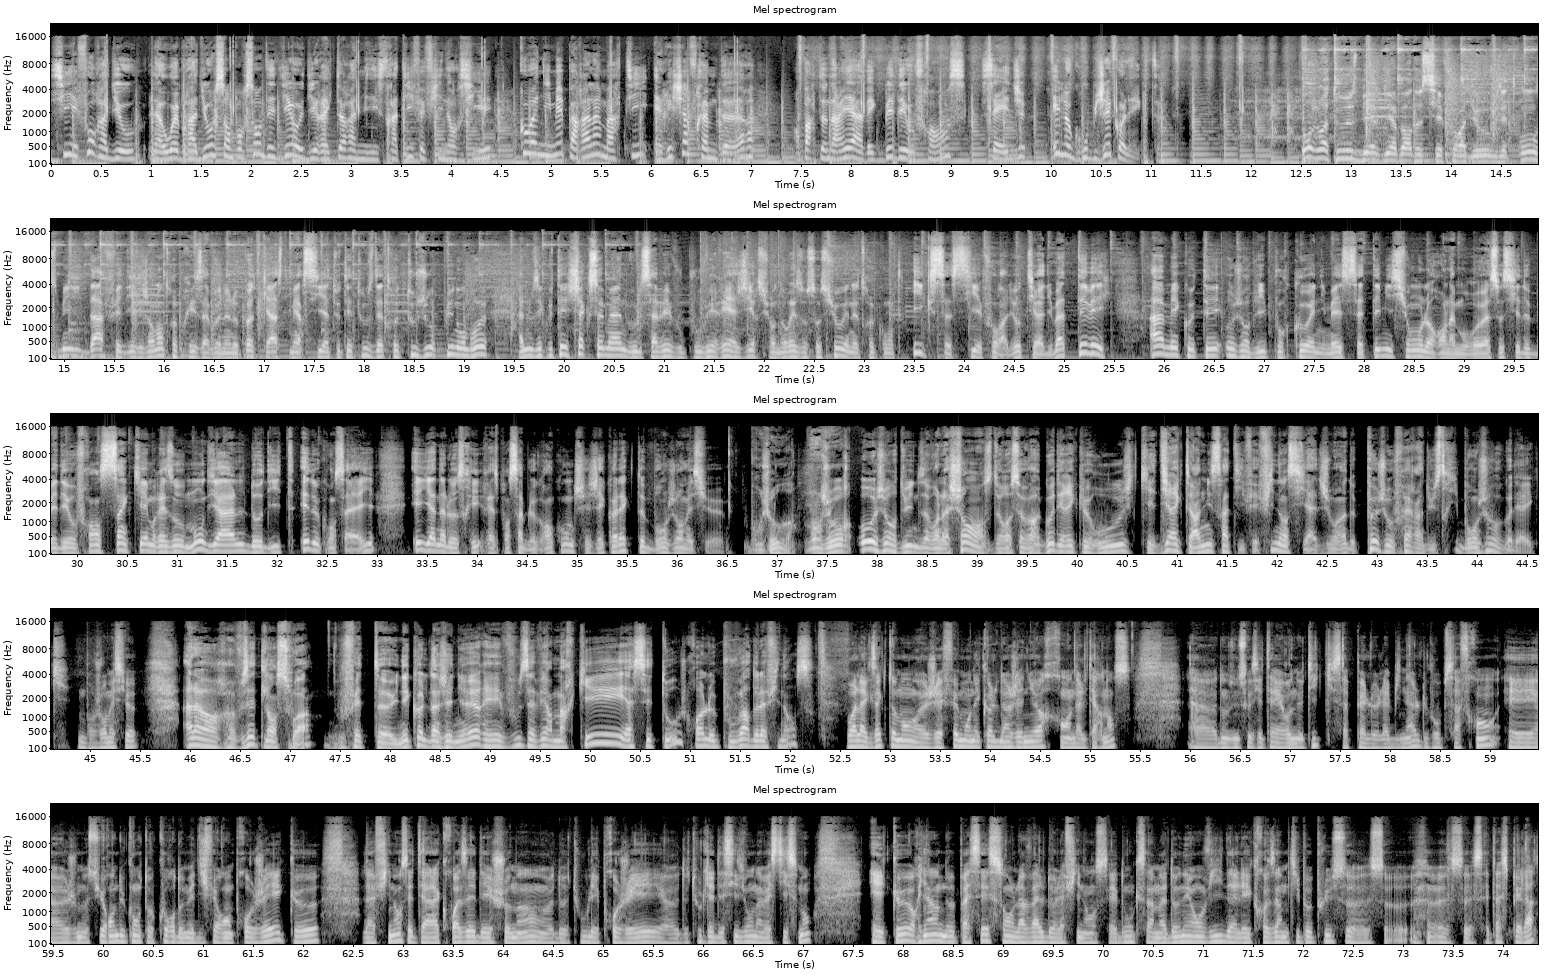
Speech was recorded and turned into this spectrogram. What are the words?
CFO Radio, la web radio 100% dédiée aux directeurs administratifs et financiers, co-animée par Alain Marty et Richard Fremder, en partenariat avec BDO France, Sage et le groupe G-Collect. Bonjour à tous, bienvenue à bord de CFO Radio. Vous êtes 11 000 DAF et dirigeants d'entreprise abonnés à nos podcasts. Merci à toutes et tous d'être toujours plus nombreux à nous écouter chaque semaine. Vous le savez, vous pouvez réagir sur nos réseaux sociaux et notre compte X CFO Radio-du-bas TV. À mes côtés aujourd'hui pour co-animer cette émission, Laurent Lamoureux, associé de BDO France, cinquième réseau mondial d'audit et de conseil, et Yann Alossery, responsable grand compte chez G-Collect. Bonjour messieurs. Bonjour. Bonjour. Aujourd'hui, nous avons la chance de recevoir Godéric Le Rouge, qui est directeur administratif et financier adjoint de Peugeot Frères Industrie. Bonjour Godéric. Bonjour messieurs. Alors, vous êtes Lançois, vous faites une école d'ingénieur et vous avez remarqué assez tôt, je crois, le pouvoir de la finance? Voilà, exactement. J'ai fait mon école d'ingénieur en alternance. Euh, dans une société aéronautique qui s'appelle Labinal du groupe Safran. Et euh, je me suis rendu compte au cours de mes différents projets que la finance était à la croisée des chemins euh, de tous les projets, de toutes les décisions d'investissement, et que rien ne passait sans l'aval de la finance. Et donc ça m'a donné envie d'aller creuser un petit peu plus ce, cet aspect-là.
